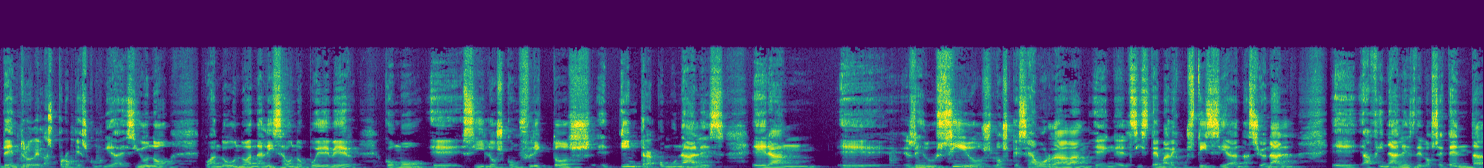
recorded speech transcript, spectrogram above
dentro de las propias comunidades. Y uno, cuando uno analiza, uno puede ver cómo si los conflictos intracomunales eran eh, reducidos los que se abordaban en el sistema de justicia nacional. Eh, a finales de los 70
